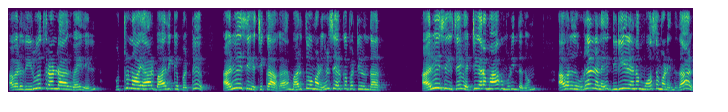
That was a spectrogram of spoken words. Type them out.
அவரது இருபத்தி ரெண்டாவது வயதில் புற்றுநோயால் பாதிக்கப்பட்டு அறுவை சிகிச்சைக்காக மருத்துவமனையில் சேர்க்கப்பட்டிருந்தார். அறுவை சிகிச்சை வெற்றிகரமாக முடிந்ததும் அவரது உடல்நிலை திடீரென மோசமடைந்ததால்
